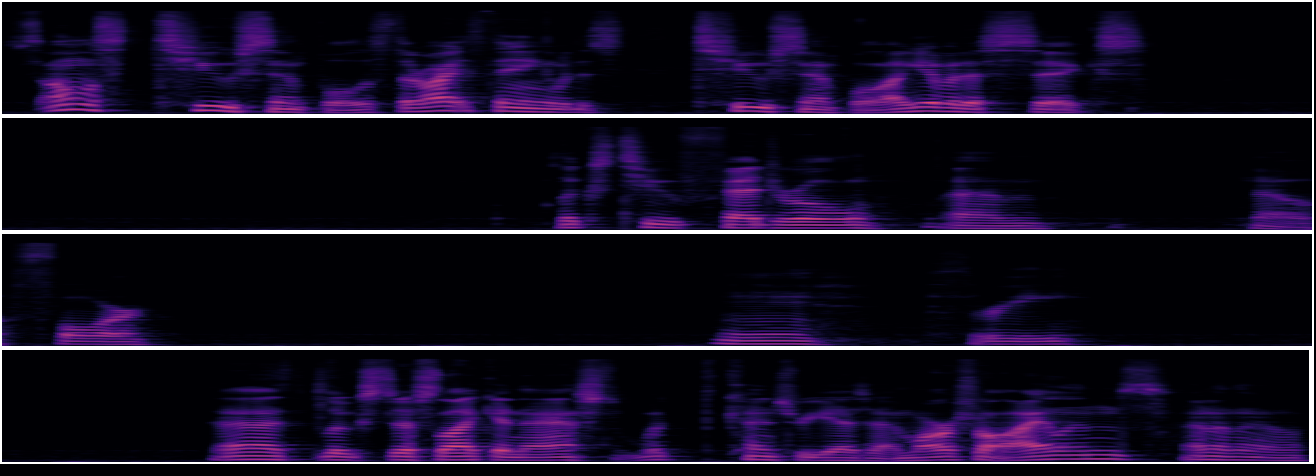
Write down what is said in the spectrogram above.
it's almost too simple. It's the right thing, but it's too simple. I give it a six. Looks too federal. Um, no, four. Eh, three. That looks just like a national. What country is that? Marshall Islands? I don't know.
